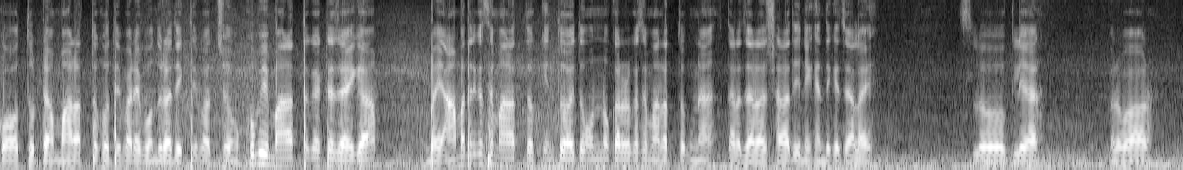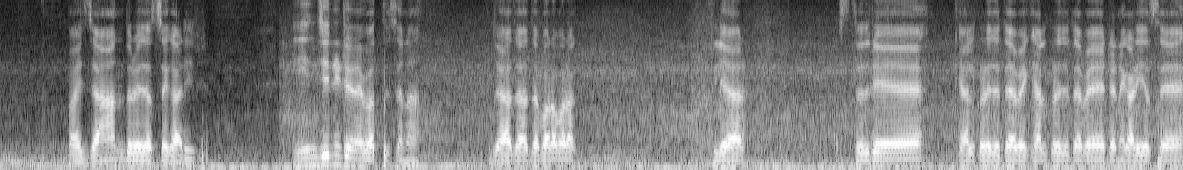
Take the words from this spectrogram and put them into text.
কতটা মারাত্মক হতে পারে বন্ধুরা, দেখতে পাচ্ছ? খুবই মারাত্মক একটা জায়গা। ভাই, আমাদের কাছে মারাত্মক, কিন্তু হয়তো অন্য কারোর কাছে মারাত্মক না। তারা যারা সারাদিন এখান থেকে চালায়। স্লো ক্লিয়ার বরাবর। ভাই জান ধরে যাচ্ছে গাড়ির। ইঞ্জিনই টেনে পারতেছে না। যা যা যা, বরাবর ক্লিয়ার আস্তে ধীরে। খেয়াল করে যেতে হবে, খেয়াল করে যেতে হবে। ট্রেনে গাড়ি আছে।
